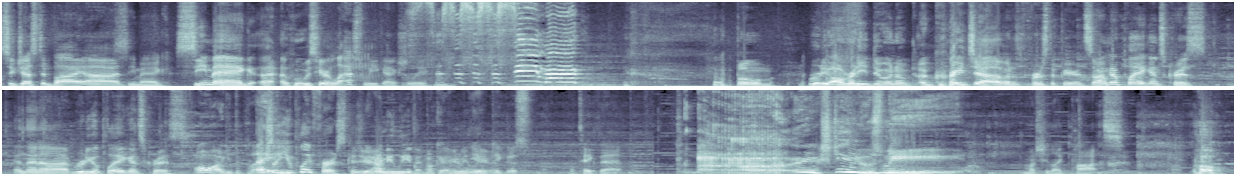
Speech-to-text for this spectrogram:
suggested by uh, C-Mag. C Mag, uh, who was here last week actually. C-Mag! Boom. Rudy already doing a, a great job on his first appearance. So I'm gonna play against Chris, and then uh, Rudy will play against Chris. Oh, I get to play. Actually, you play first because you're Yeah? gonna be leaving. Okay, you're gonna be here, leaving. take this. I'll take that. Excuse me. How much you like pots? Oh,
